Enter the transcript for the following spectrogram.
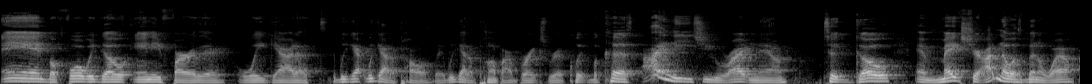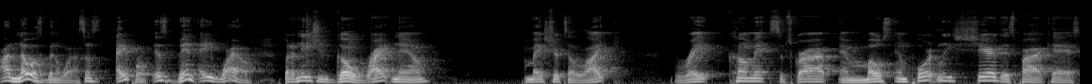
And before we go any further, we gotta we got we gotta pause, baby. We gotta pump our brakes real quick because I need you right now to go and make sure. I know it's been a while. I know it's been a while since April. It's been a while, but I need you to go right now. Make sure to like, rate, comment, subscribe, and most importantly, share this podcast.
